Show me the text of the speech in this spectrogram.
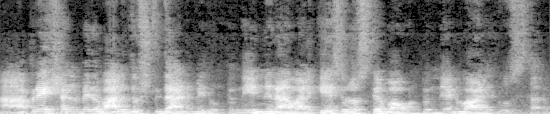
ఆపరేషన్ల మీద వాళ్ళ దృష్టి దాని మీద ఉంటుంది. ఎన్ని రావాలి కేసులు వస్తే బాగుంటుంది అని వాళ్ళు చూస్తారు.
